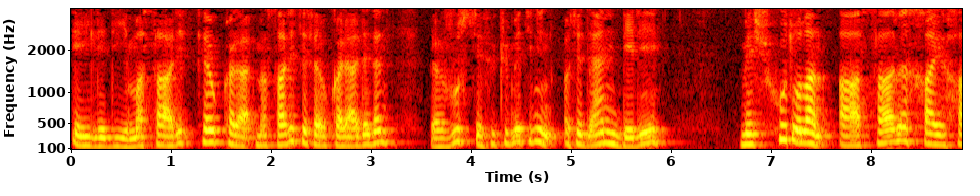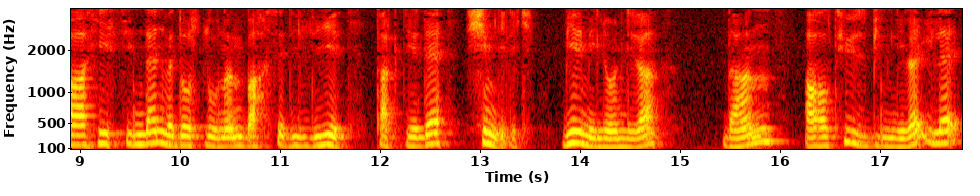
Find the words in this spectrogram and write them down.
eylediği masarif fevkala, masarif fevkaladeden ve Rusya hükümetinin öteden beri meşhut olan asarı hayrhahisinden ve dostluğundan bahsedildiği takdirde şimdilik 1 milyon liradan 600 bin lira ile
